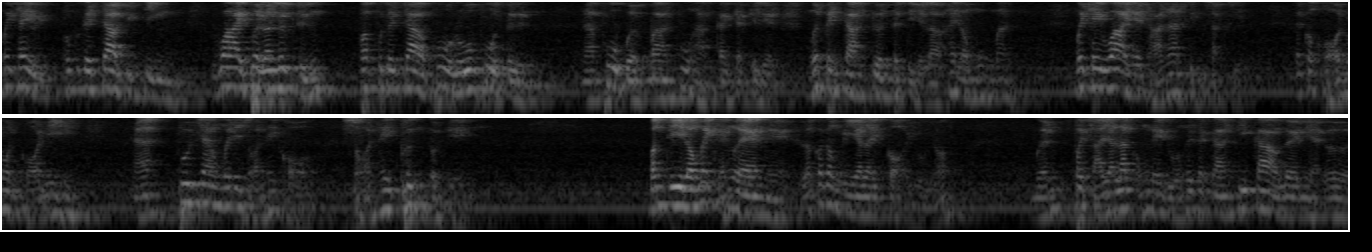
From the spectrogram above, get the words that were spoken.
ไม่ใช่พระพุทธเจ้าจริง ๆ ไหว้เพื่อระลึกถึงพระพุทธเจ้าผู้รู้ผู้ตื่นนะผู้เบิกบานผู้ห่างไกลจากกิเลสเหมือนเป็นการเตือนสติเราให้เรามุ่งมั่น ไม่ใช่ไหว้ในฐานะสิ่งศักดิ์สิทธิ์แล้วก็ขอน่นขอนี่นะพระเจ้าไม่ได้สอนให้ขอ สอนให้พึ่งตนเอง บางทีเราไม่แข็งแรงเนี่ยเราก็ต้องมีอะไรเกาะอยู่เนาะเหมือนพระฉายาลักษณ์ของในหลวงรัชกาลที่เก้าเลยเนี่ยเออ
